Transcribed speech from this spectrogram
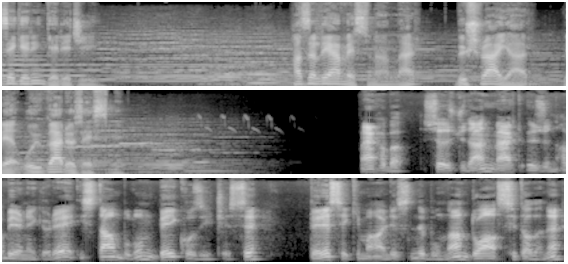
Gezegenin geleceği Hazırlayan ve sunanlar Büşra Yar ve Uygar Özesmi Merhaba, Sözcü'den Mert Öz'ün haberine göre İstanbul'un Beykoz ilçesi Dereseki mahallesinde bulunan doğal sit alanı,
